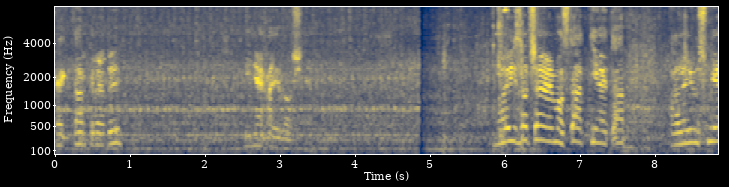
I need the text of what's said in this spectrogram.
hektar kredy i niechaj rośnie. No i zacząłem ostatni etap, ale już mnie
